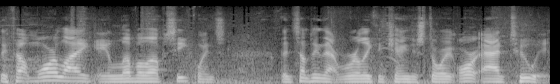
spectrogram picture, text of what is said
they felt more like a level up sequence than something that really can change the story or add to it.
